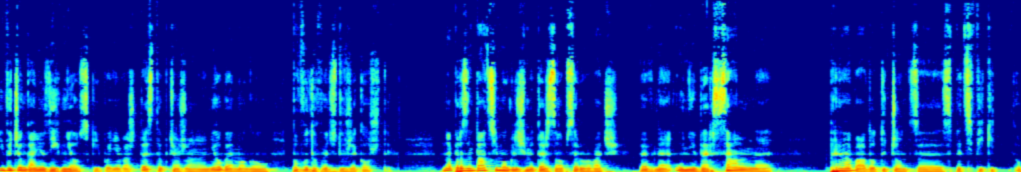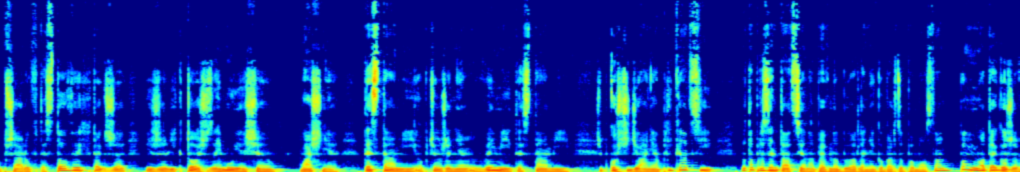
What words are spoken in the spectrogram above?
i wyciąganiu z nich wnioski, ponieważ testy obciążeniowe mogą powodować duże koszty. Na prezentacji mogliśmy też zaobserwować pewne uniwersalne prawa dotyczące specyfiki obszarów testowych, także jeżeli ktoś zajmuje się właśnie testami obciążeniowymi, testami szybkości działania aplikacji, no ta prezentacja na pewno była dla niego bardzo pomocna. Pomimo tego, że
